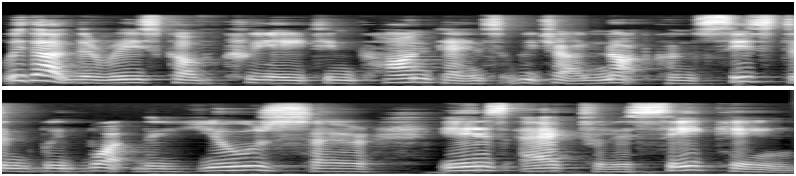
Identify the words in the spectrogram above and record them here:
without the risk of creating contents which are not consistent with what the user is actually seeking.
